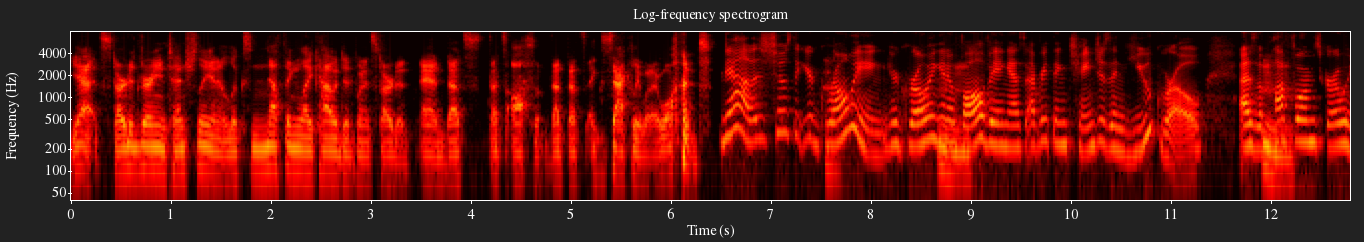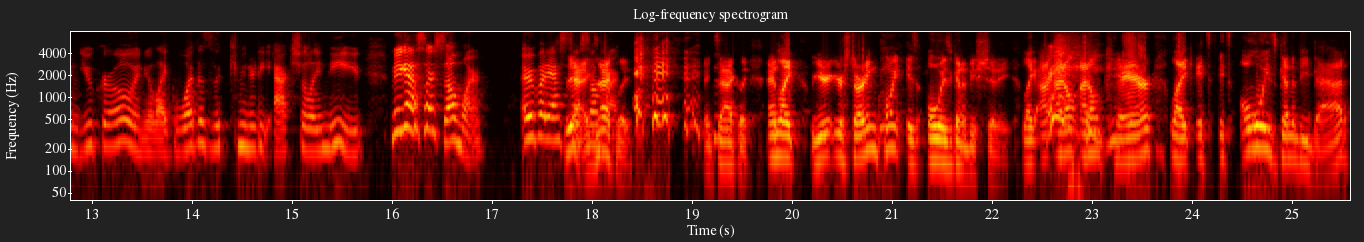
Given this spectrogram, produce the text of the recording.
yeah, it started very intentionally and it looks nothing like how it did when it started. And that's that's awesome. That that's exactly what I want. Yeah, it shows that you're growing. You're growing and mm-hmm. evolving as everything changes and you grow. As the mm-hmm. platforms grow and you grow and you're like, what does the community actually need? I mean, you gotta start somewhere. Everybody has to start somewhere. yeah, exactly. exactly. And like your your starting point is always going to be shitty. Like I, I, don't I don't care. Like it's it's always going to be bad,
